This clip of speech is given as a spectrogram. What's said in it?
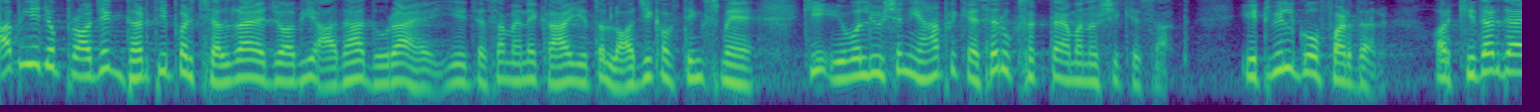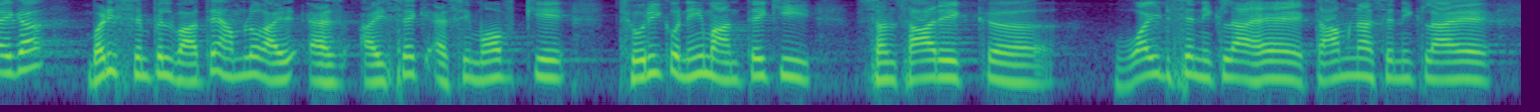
अब ये जो प्रोजेक्ट धरती पर चल रहा है, जो अभी आधा अधूरा है, ये जैसा मैंने कहा, ये तो लॉजिक ऑफ़ थिंग्स में है कि इवोल्यूशन यहाँ पे कैसे रुक सकता है मनुष्य के साथ। इट विल गो फर्दर और किधर जाएगा? बड़ी सिंपल बात है, हम लोग आइसेक एसिमोव के थ्योरी को नहीं मानते कि संसार एक वर्ल्ड से निकला है, कामना से निकला है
